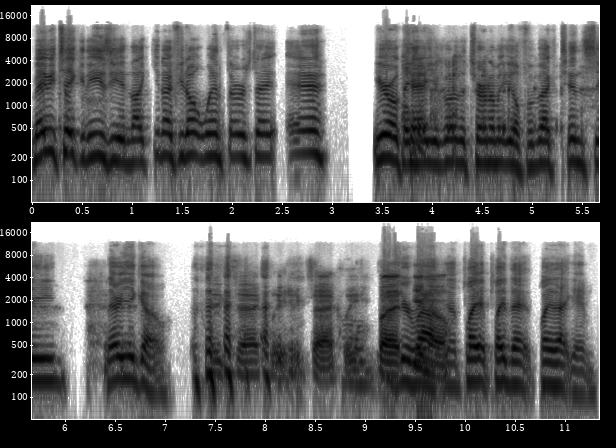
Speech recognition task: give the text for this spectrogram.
maybe take it easy and like you know, if you don't win Thursday, eh, you're okay. You go to the tournament, you'll fall back ten seed. There you go. exactly, exactly. But you're you right. know, play play that play that game.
